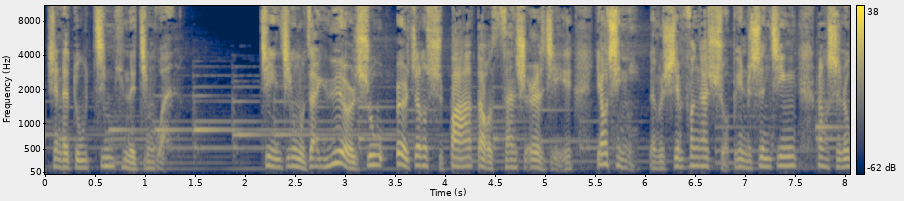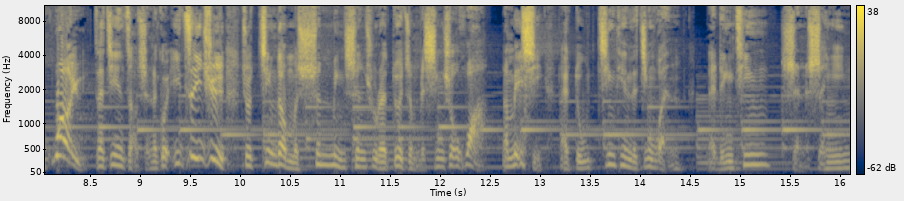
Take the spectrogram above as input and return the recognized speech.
先来读今天的经文。今天经文在约珥书二章十八到三十二节，邀请你能够先翻开手边的圣经，让神的话语在今天早晨能够一字一句，就进到我们生命深处来，对着我们的心说话。那么一起来读今天的经文，来聆听神的声音。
